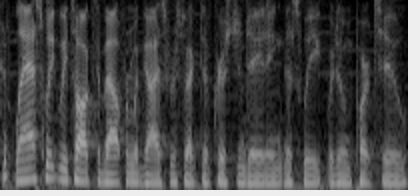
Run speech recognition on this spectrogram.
last week we talked about from a guy's perspective Christian dating. This week we're doing part two,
